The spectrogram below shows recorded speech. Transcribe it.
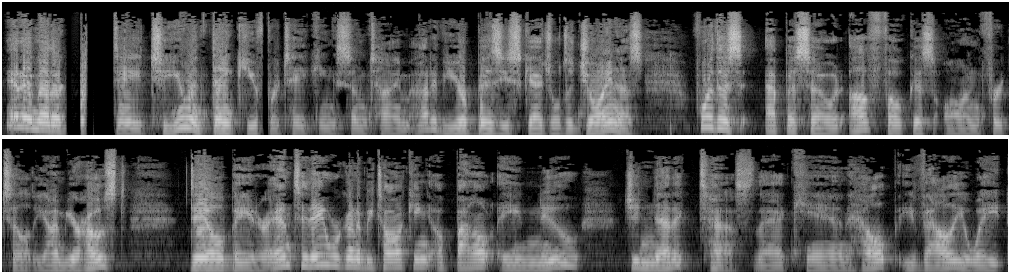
And another day to you, and thank you for taking some time out of your busy schedule to join us for this episode of Focus on Fertility. I'm your host, Dale Bader, and today we're going to be talking about a new genetic test that can help evaluate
